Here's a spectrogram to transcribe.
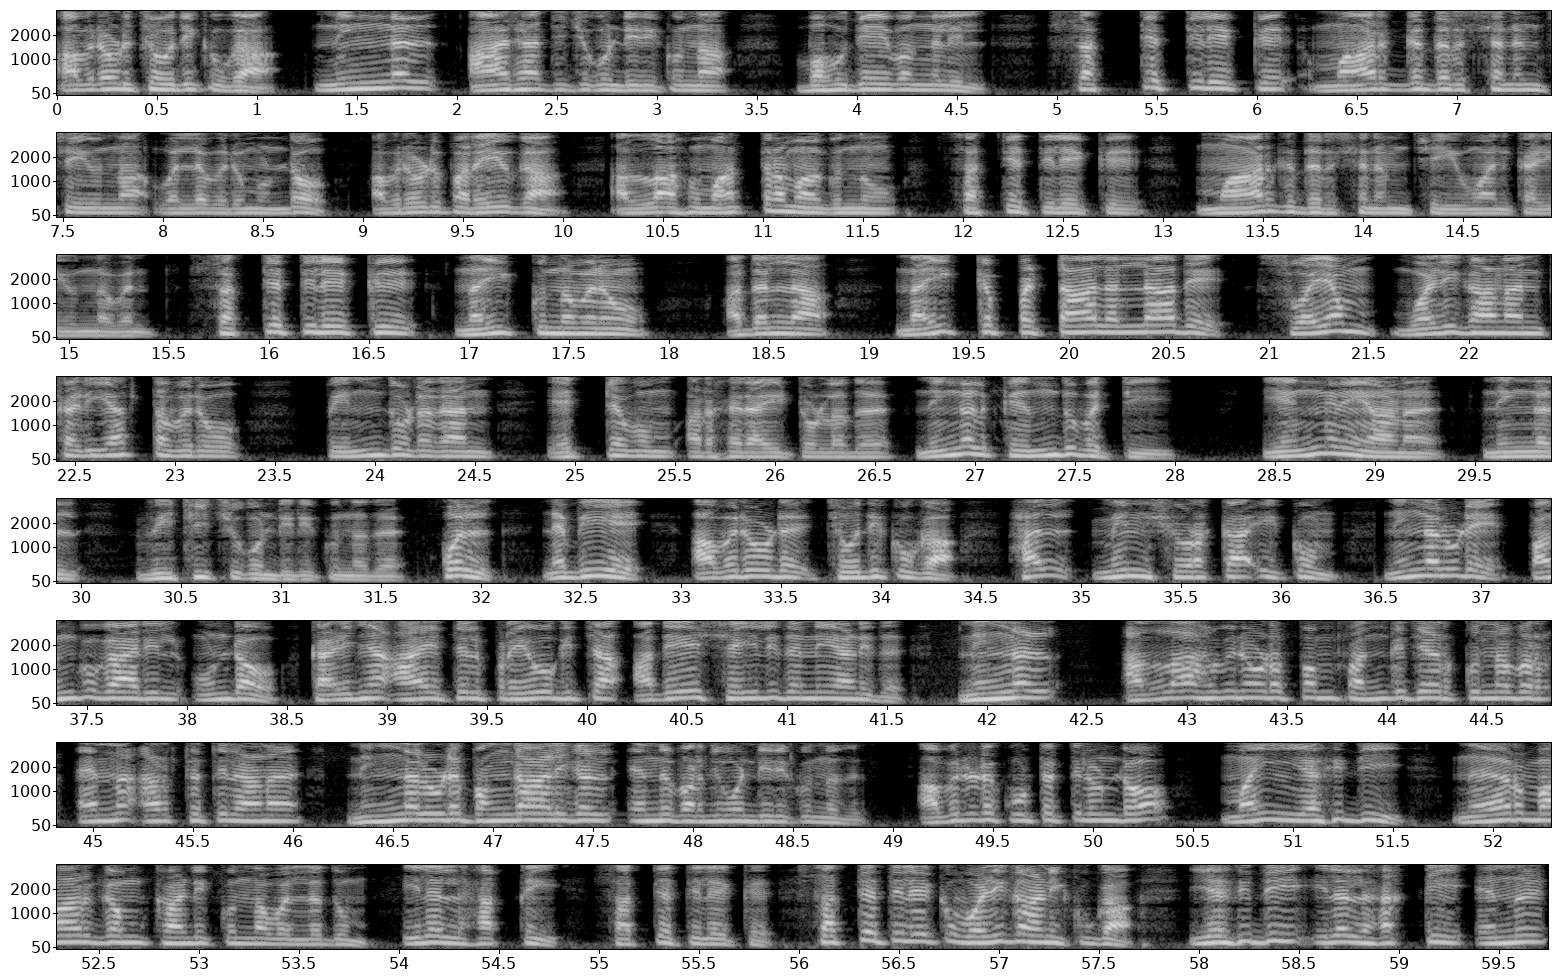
അവരോട് ചോദിക്കുക നിങ്ങൾ ആരാധിച്ചു കൊണ്ടിരിക്കുന്ന ബഹുദൈവങ്ങളിൽ സത്യത്തിലേക്ക് മാർഗദർശനം ചെയ്യുന്ന വല്ലവരുമുണ്ടോ അവരോട് പറയുക അള്ളാഹു മാത്രമാകുന്നു സത്യത്തിലേക്ക് മാർഗദർശനം ചെയ്യുവാൻ കഴിയുന്നവൻ. സത്യത്തിലേക്ക് നയിക്കുന്നവനോ അതല്ല നയിക്കപ്പെട്ടാലല്ലാതെ സ്വയം വഴി കാണാൻ കഴിയാത്തവരോ പിന്തുടരാൻ ഏറ്റവും അർഹരായിട്ടുള്ളത് നിങ്ങൾക്ക് എന്തു പറ്റി എങ്ങനെയാണ് നിങ്ങൾ വിധിച്ചുകൊണ്ടിരിക്കുന്നത്? കൊൽ നബിയെ അവരോട് ചോദിക്കുക. ഹൽ മിൻ ഷുറക്കായിക്കും നിങ്ങളുടെ പങ്കുകാരിൽ ഉണ്ടോ? കഴിഞ്ഞ ആയത്തിൽ പ്രയോഗിച്ച അതേ ശൈലി തന്നെയാണിത്. നിങ്ങൾ അള്ളാഹുവിനോടൊപ്പം പങ്കു ചേർക്കുന്നവർ എന്ന അർത്ഥത്തിലാണ് നിങ്ങളുടെ പങ്കാളികൾ എന്ന് പറഞ്ഞുകൊണ്ടിരിക്കുന്നത്. അവരുടെ കൂട്ടത്തിലുണ്ടോ? മൈ യഹ്ദി നേർമാർഗം കാണിക്കുന്ന വല്ലതും. ഇലൽ ഹക്കി സത്യത്തിലേക്ക്. സത്യത്തിലേക്ക് വഴി കാണിക്കുക. യഹ്ദി ഇലൽ ഹക്കി എന്ന്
